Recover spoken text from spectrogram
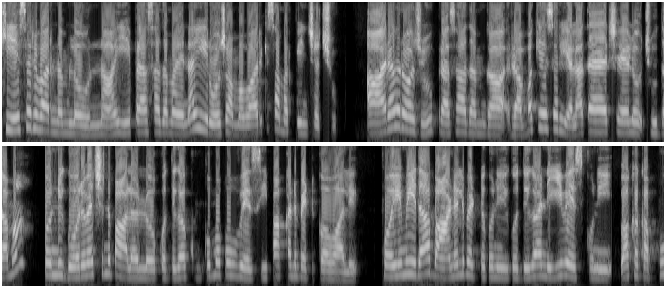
కేసరి వర్ణంలో ఉన్న ఏ ప్రసాదమైనా ఈ రోజు అమ్మవారికి సమర్పించొచ్చు. ఆరవ రోజు ప్రసాదంగా రవ్వ కేసరి ఎలా తయారు చేయాలో చూద్దామా? కొన్ని గోరువెచ్చని పాలల్లో కొద్దిగా కుంకుమ పువ్వు వేసి పక్కన పెట్టుకోవాలి. పొయ్యి మీద బాణలు పెట్టుకుని కొద్దిగా నెయ్యి వేసుకుని ఒక కప్పు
